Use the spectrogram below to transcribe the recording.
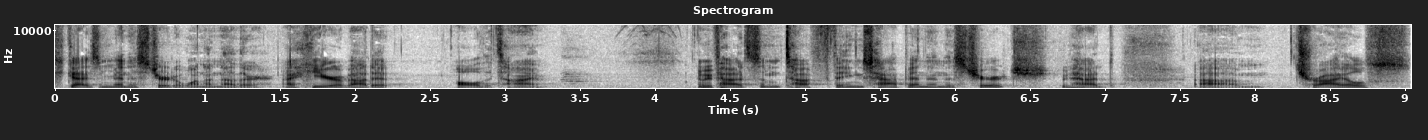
you guys minister to one another. I hear about it all the time. And we've had some tough things happen in this church. We've had um, trials,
